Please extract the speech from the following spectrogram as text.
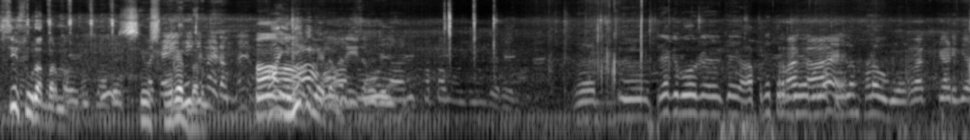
शिव सूरत वर्मा। शिव सूरत वर्मा। हाँ। इन्हीं की मैडम ट्रक वो अपने तरफ़ करेलम खड़ा हो गया ट्रक चढ़ गया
